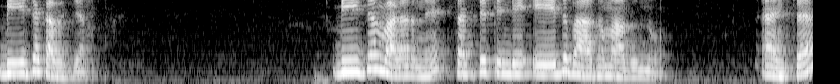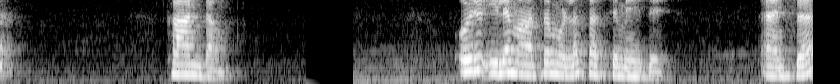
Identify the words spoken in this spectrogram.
ബീജകവചം. ബീജം വളർന്ന് സസ്യത്തിന്റെ ഏത് ഭാഗമാകുന്നു? ആൻസർ കാണ്ഡം. ഒരു ഇല മാത്രമുള്ള സസ്യമേത്? ആൻസർ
